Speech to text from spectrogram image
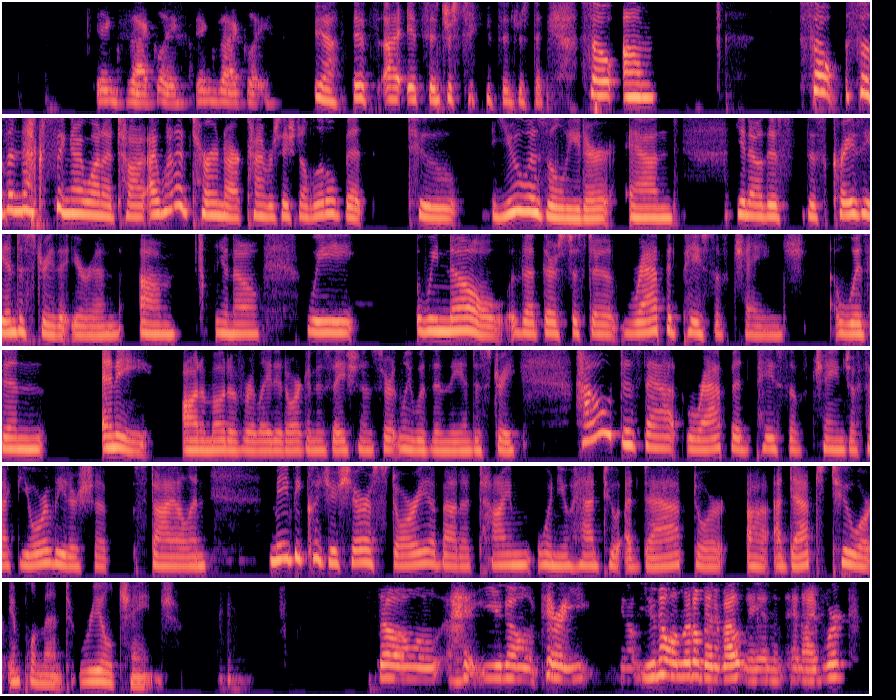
Exactly. Exactly. Yeah, it's uh, it's interesting. It's interesting. So um so so the next thing I want to talk I want to turn our conversation a little bit to you as a leader and you know this this crazy industry that you're in um you know we we know that there's just a rapid pace of change within any automotive related organization and certainly within the industry. How does that rapid pace of change affect your leadership style? And maybe could you share a story about a time when you had to adapt or uh, adapt to or implement real change? so, you know, Terry, you know, you know a little bit about me, and, and I've worked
